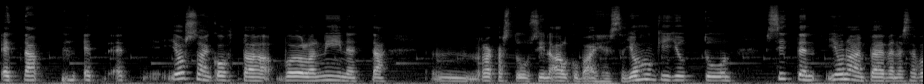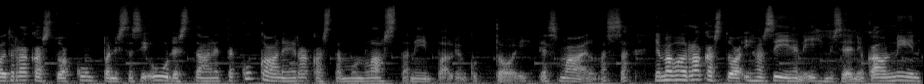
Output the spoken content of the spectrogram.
Että et, et jossain kohtaa voi olla niin, että mm, rakastuu siinä alkuvaiheessa johonkin juttuun – sitten jonain päivänä sä voit rakastua kumppanistasi uudestaan, että kukaan ei rakasta mun lasta niin paljon kuin toi tässä maailmassa. Ja mä voin rakastua ihan siihen ihmiseen, joka on niin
